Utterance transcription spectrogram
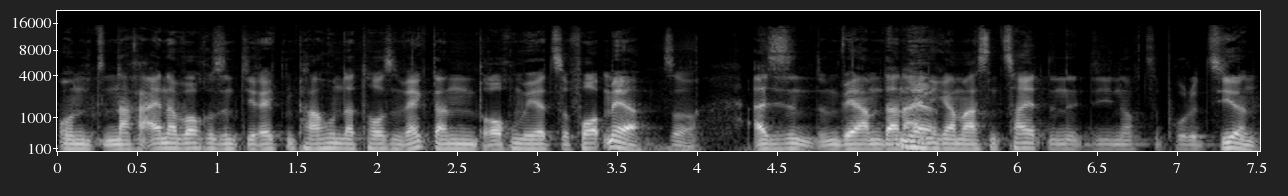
und nach einer Woche sind direkt ein paar hunderttausend weg, dann brauchen wir jetzt sofort mehr. So. Also sind, wir haben dann Ja. einigermaßen Zeit, die noch zu produzieren.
